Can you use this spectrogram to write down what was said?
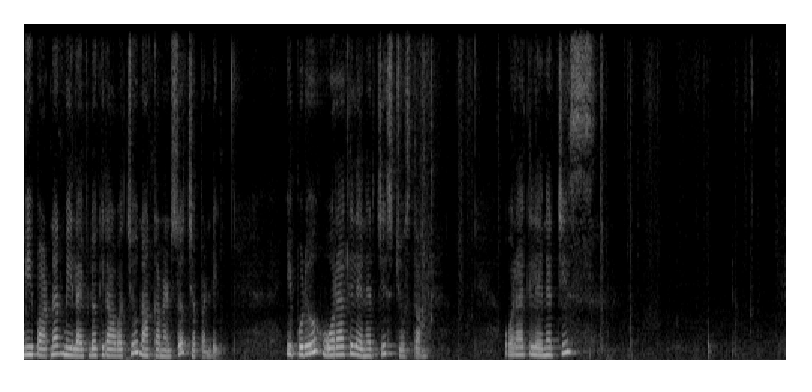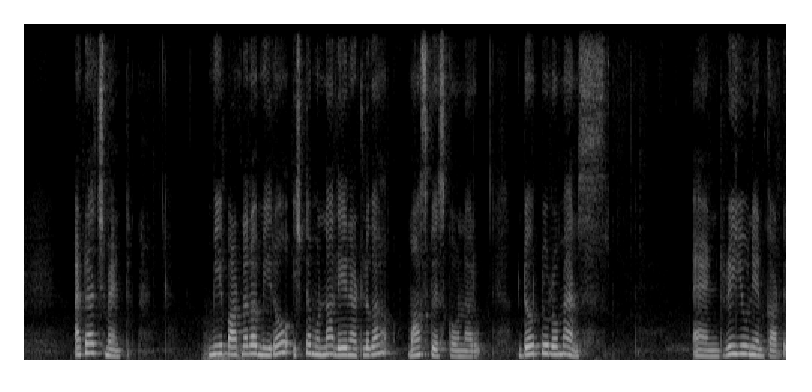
మీ పార్ట్నర్ మీ లైఫ్లోకి రావచ్చు. నా కమెంట్స్లో చెప్పండి. ఇప్పుడు ఓరాకిల్ ఎనర్జీస్ చూస్తాం. Oracle energies. అటాచ్మెంట్. మీ పార్ట్నర్ మీరు ఇష్టం ఉన్నా లేనట్లుగా మాస్క్ వేసుకో ఉన్నారు door to romance and reunion card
